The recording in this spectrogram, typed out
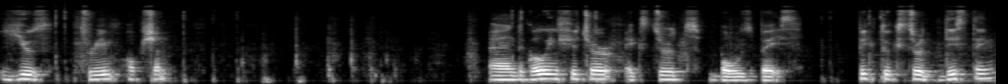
Use trim option. And go in feature extrude Boss/Base. Pick to extrude this thing.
